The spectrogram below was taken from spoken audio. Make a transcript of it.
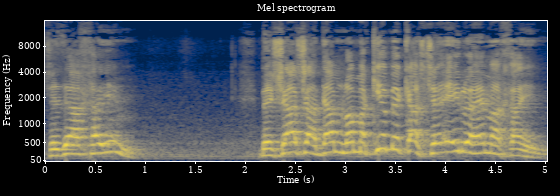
שזה החיים. בשעה שאדם לא מכיר בכך שאלו הם החיים.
